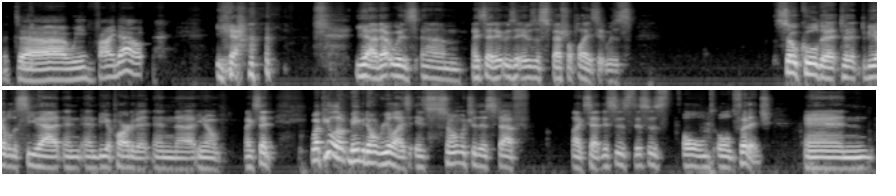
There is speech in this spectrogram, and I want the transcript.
But uh, we'd find out. Yeah. yeah, that was um I said it was it was a special place. It was so cool to to, to be able to see that and and be a part of it. And uh, you know, like I said, what people don't, maybe don't realize is so much of this stuff, like I said, this is this is old old footage. And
